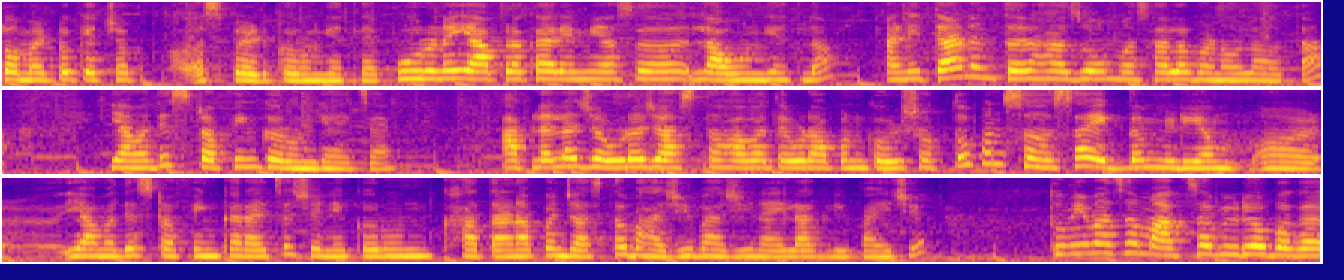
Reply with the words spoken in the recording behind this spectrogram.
टोमॅटो केचप स्प्रेड करून घेतला आहे पूर्ण या प्रकारे मी असं लावून घेतला. आणि त्यानंतर हा जो मसाला बनवला होता यामध्ये स्टफिंग करून घ्यायचा आहे आपल्याला जेवढं जास्त हवं तेवढं आपण करू शकतो पण सहसा एकदम मिडियम यामध्ये स्टफिंग करायचं जेणेकरून खाताना पण जास्त भाजी भाजी नाही लागली पाहिजे. तुम्ही माझा मागचा व्हिडिओ बघा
